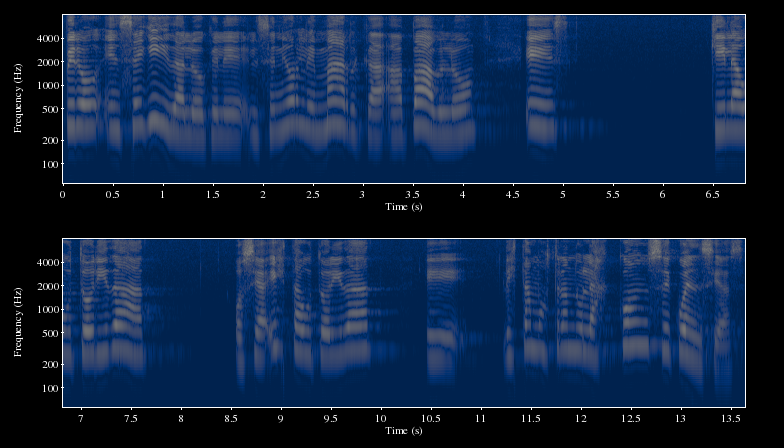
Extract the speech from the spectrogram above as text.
Pero enseguida lo que el Señor le marca a Pablo es que la autoridad, o sea, esta autoridad eh, le está mostrando las consecuencias,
